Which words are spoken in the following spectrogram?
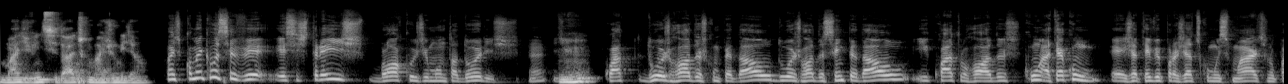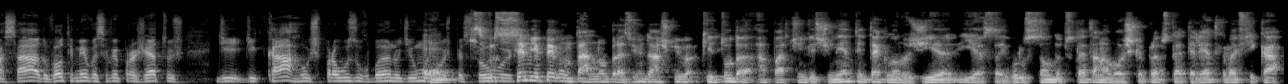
mais de 20 cidades com mais de um milhão. Mas como é que você vê esses três blocos de montadores, né? De uhum. quatro, duas rodas com pedal, duas rodas sem pedal e quatro rodas, com, até com. É, já teve projetos como o Smart no passado, volta e meia você vê projetos de, de carros para uso urbano de uma ou é, duas pessoas. Se você me perguntar no Brasil, ainda acho que, que toda a parte de investimento em tecnologia e essa evolução da bicicleta analógica para a bicicleta elétrica vai ficar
